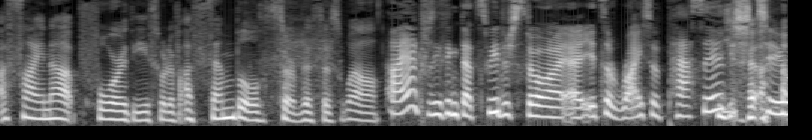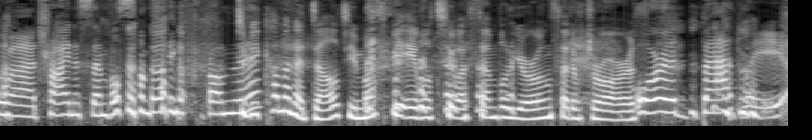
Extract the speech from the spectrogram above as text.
uh, sign up for the sort of assemble service as well. I actually think that Swedish store, uh, it's a rite of passage to uh, try and assemble something from there. To become an adult, you must be able to assemble your own set of drawers. or badly, uh,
